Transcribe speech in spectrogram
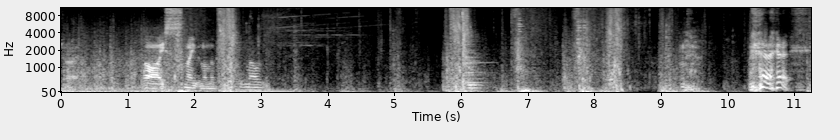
Try. Oh, he's sniping on the mountain. Yeah.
